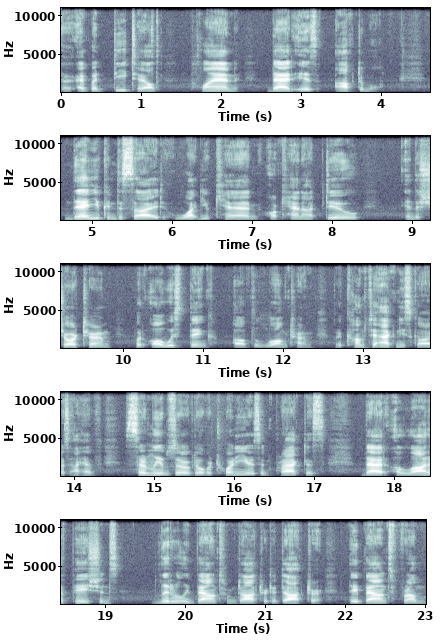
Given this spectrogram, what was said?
uh, but detailed plan that is optimal. Then you can decide what you can or cannot do in the short term, but always think of the long term. When it comes to acne scars, I have certainly observed over 20 years in practice that a lot of patients literally bounce from doctor to doctor. They bounce from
